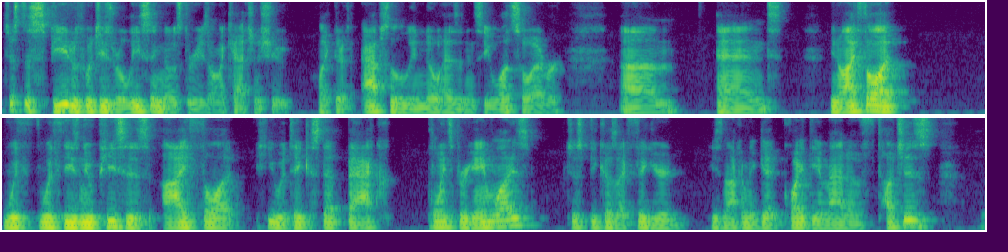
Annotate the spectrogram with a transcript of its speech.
just the speed with which he's releasing those threes on the catch and shoot. Like there's absolutely no hesitancy whatsoever, um, and you know, I thought with with these new pieces, I thought he would take a step back points per game wise, just because I figured he's not going to get quite the amount of touches a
